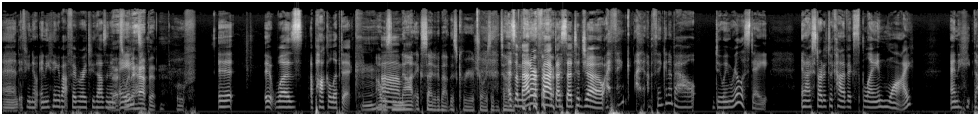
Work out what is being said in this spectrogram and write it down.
And if you know anything about February 2008, That's when it happened. Oof. it it was apocalyptic. Mhm. I was Um, not excited about this career choice at the time. As a matter of fact, I said to Joe, I think I, I'm thinking about doing real estate. And I started to kind of explain why. And he, the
